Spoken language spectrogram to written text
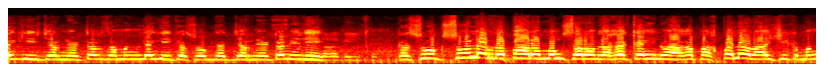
لګي جرنیټر زمونږ لګي که څوک د جرنیټر دي که څوک سولر دپاره موږ سره دغه کوي نو هغه په خپله راشي که موږ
